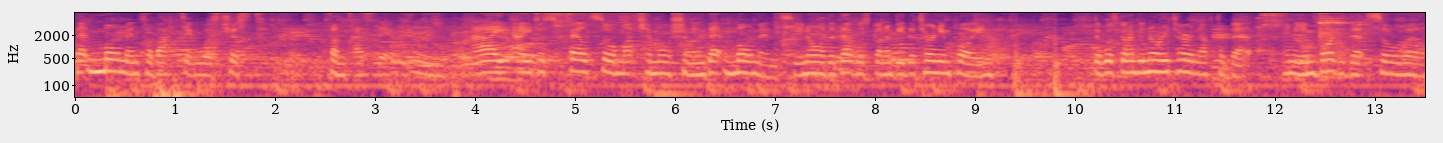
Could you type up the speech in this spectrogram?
that moment of acting was just fantastic. I I just felt so much emotion in that moment. You know that that was gonna be the turning point. There was gonna be no return after that, and he embodied that so well.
